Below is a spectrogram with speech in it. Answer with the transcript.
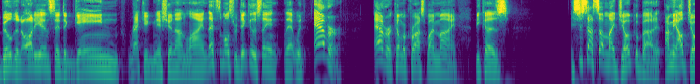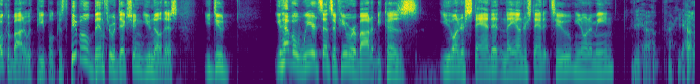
build an audience and to gain recognition online." That's the most ridiculous thing that would ever, ever come across my mind because it's just not something I joke about it. I mean, I'll joke about it with people because the people who've been through addiction, you know this. You do, you have a weird sense of humor about it because you understand it and they understand it too. You know what I mean? Yeah, yeah.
